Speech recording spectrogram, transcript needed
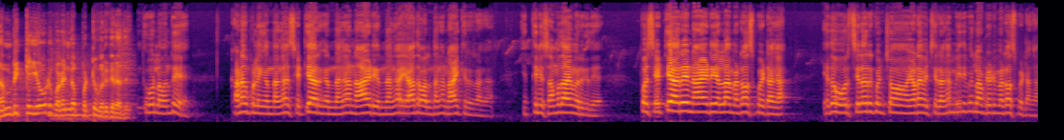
நம்பிக்கையோடு வழங்கப்பட்டு வருகிறது. இந்த ஊரில் வந்து கணக்கு பிள்ளைங்க இருந்தாங்க செட்டியாருங்க இருந்தாங்க நாயுடு இருந்தாங்க யாதவா இருந்தாங்க நாய்க்கர் இருந்தாங்க. இத்தனை சமுதாயம் இருக்குது. இப்போ செட்டியார் நாயுடு எல்லாம் மெட்ராஸ் போயிட்டாங்க. ஏதோ ஒரு சிலர் கொஞ்சம் இடம் வச்சுருக்காங்க மீதி பேர்லாம் அப்படி அப்படி மெட்ராஸ் போயிட்டாங்க.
